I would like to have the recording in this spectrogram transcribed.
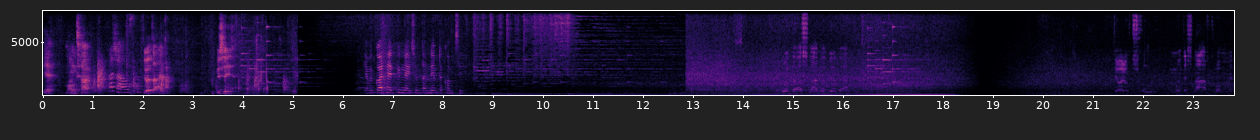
Ja, mange tak. Пожалуйста. Det var dejligt. Vi ses. Vil godt have et gymnasium, der er nemt at komme til. Det burde da også snart være ved at være. Det var da utroligt. Nu må den da snart komme, mand.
